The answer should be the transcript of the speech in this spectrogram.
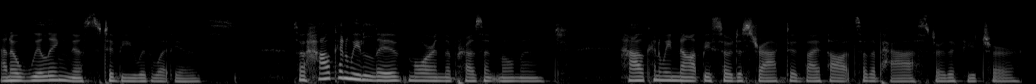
and a willingness to be with what is. So, how can we live more in the present moment? How can we not be so distracted by thoughts of the past or the future?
